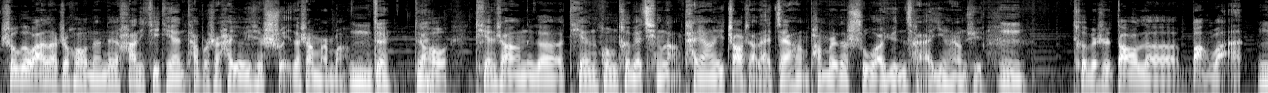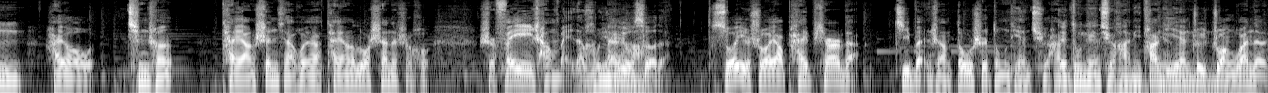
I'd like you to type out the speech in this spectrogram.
收割完了之后呢，那个哈尼梯田它不是还有一些水在上面吗？嗯，对。然后天上那个天空特别晴朗，太阳一照下来，加上旁边的树啊、云彩映上去，嗯，特别是到了傍晚，嗯，还有清晨，太阳升起来或者太阳落山的时候，是非常美的，五颜六色的。所以说要拍片的，基本上都是冬天去哈尼。对，冬天去哈尼。哈尼梯田最壮观的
